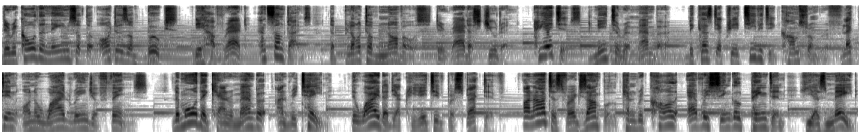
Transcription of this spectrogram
They recall the names of the authors of books they have read and sometimes the plot of novels they read as children. Creatives need to remember because their creativity comes from reflecting on a wide range of things. The more they can remember and retain, the wider their creative perspective. An artist, for example, can recall every single painting he has made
